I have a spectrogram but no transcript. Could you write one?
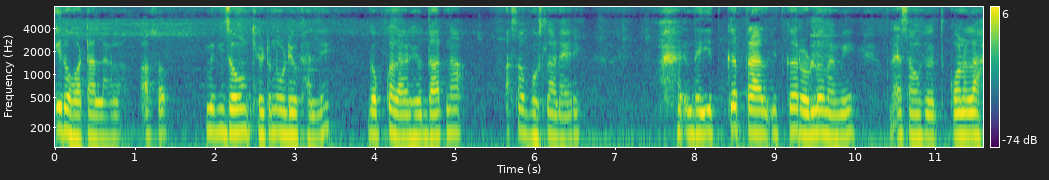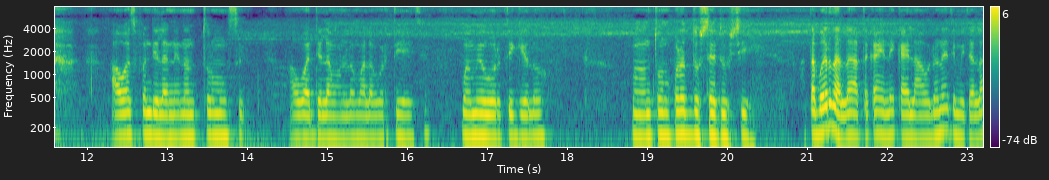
इथं हॉटायला लागला. असं मी जाऊन खेटून उडी खाल्ले. गपकन लागले. ह्यो दात ना असा घुसला डायरेक्ट इतकं त्रास इतकं रडलो ना मी. नाही सांगू शकत कोणाला आवाज पण दिला नाही. नंतर मग स आवाज दिला म्हणलं मला वरती यायचं. मग मी वरती गेलो. मग नंतर परत दुसऱ्या दिवशी. आता बरं झालं. आता काही नाही. काही लावलं नाही ते मी त्याला.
